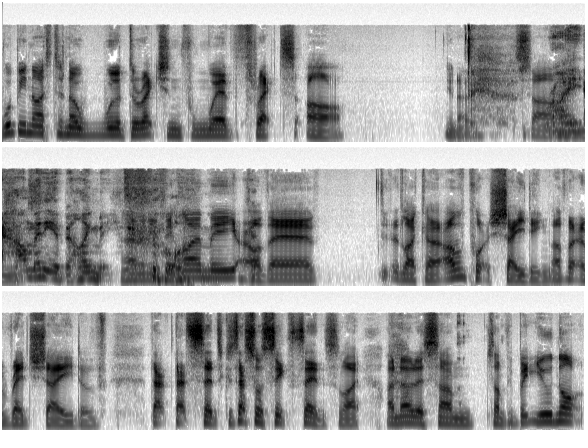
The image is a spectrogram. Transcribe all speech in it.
would be nice to know the direction from where the threats are. You know, some, right. How many are behind me? How many behind me are there? Like a, I would put a shading. I've got a red shade of that. That sense because that's your sixth sense. Like I know there's some something, but you're not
